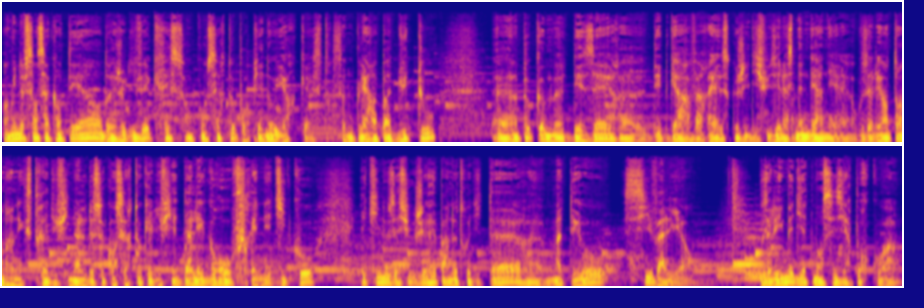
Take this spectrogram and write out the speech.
En 1951, André Jolivet crée son concerto pour piano et orchestre. Ça ne plaira pas du tout un peu comme des airs euh, d'Edgar Varese que j'ai diffusé la semaine dernière. Vous allez entendre un extrait du final de ce concerto qualifié d'allegro frenetico et qui nous est suggéré par notre auditeur euh, Matteo Sivalian. Vous allez immédiatement saisir pourquoi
